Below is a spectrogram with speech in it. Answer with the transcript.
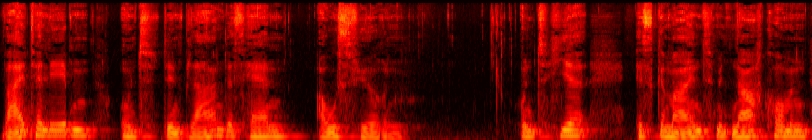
weiterleben und den Plan des Herrn ausführen. Und hier ist gemeint mit Nachkommen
